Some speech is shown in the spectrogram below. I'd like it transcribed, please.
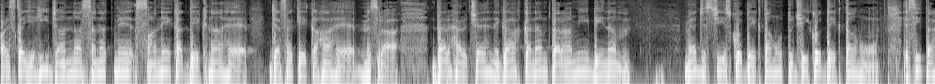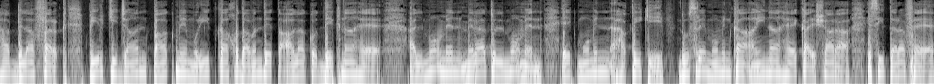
اور اس کا یہی جاننا صنعت میں سانے کا دیکھنا ہے۔ جیسا کہ کہا ہے مصرا، در ہر چہ نگاہ کنم ترامی بینم۔ میں جس چیز کو دیکھتا ہوں، تجھی کو دیکھتا ہوں۔ اسی طرح بلا فرق، پیر کی جان پاک میں مرید کا خداوند تعالی کو دیکھنا ہے۔ المؤمن میرات المؤمن، ایک مومن حقیقی، دوسرے مومن کا آئینہ ہے کا اشارہ۔ اسی طرف ہے۔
